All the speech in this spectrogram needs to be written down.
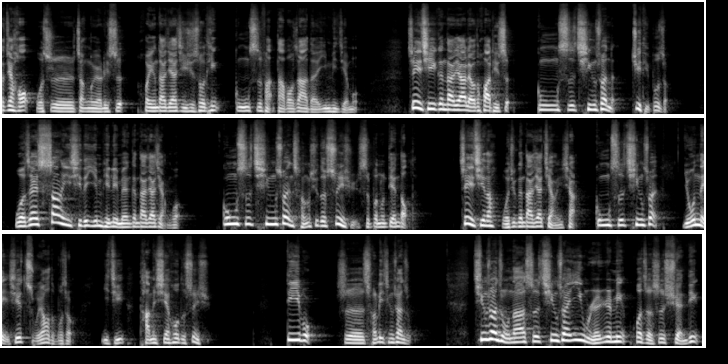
大家好，我是张公元律师，欢迎大家继续收听《公司法大爆炸》的音频节目。这一期跟大家聊的话题是公司清算的具体步骤。我在上一期的音频里面跟大家讲过，公司清算程序的顺序是不能颠倒的。这一期呢，我就跟大家讲一下公司清算有哪些主要的步骤，以及他们先后的顺序。第一步是成立清算组，清算组呢是清算义务人任命或者是选定。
